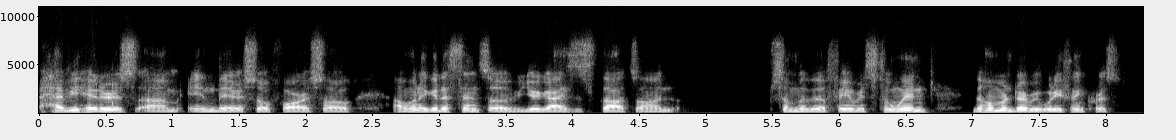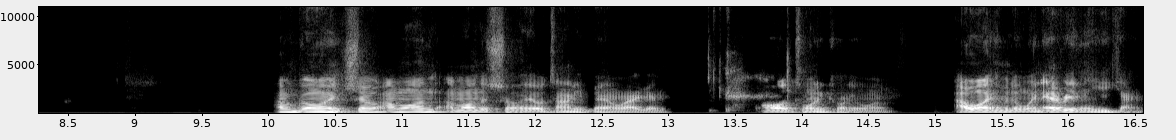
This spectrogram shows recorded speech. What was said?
heavy hitters um, in there so far. So I want to get a sense of your guys' thoughts on some of the favorites to win the home run derby. What do you think, Chris? I'm going show. I'm on. I'm on the Shohei Ohtani bandwagon all 2021. I want him to win everything he can.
